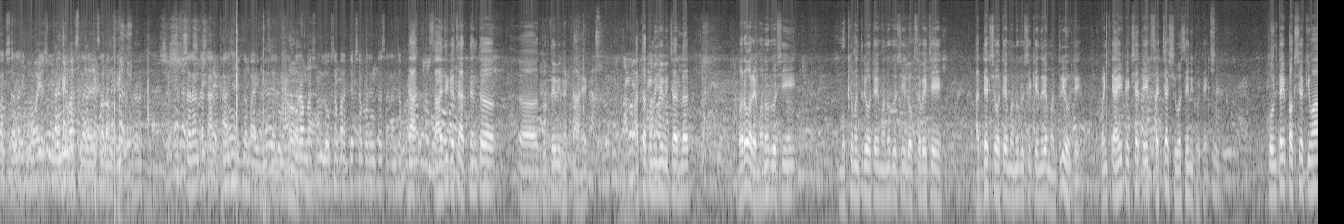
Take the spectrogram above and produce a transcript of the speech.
पक्षाला एक मोठी अशी उणीव भासणार आहे सरांची. सरांचा कार्यकाळ पाहिली तर महापौरापासून लोकसभा अध्यक्षापर्यंत सरांचा साहजिकच अत्यंत दुर्दैवी घटना आहे. आता तुम्ही जे विचारलं बरोबर आहे. मनोहर जोशी मुख्यमंत्री होते मनोहर जोशी लोकसभेचे अध्यक्ष होते मनोहर जोशी केंद्रीय मंत्री होते पण त्याहीपेक्षा ते एक सच्चा शिवसैनिक होते. कोणताही पक्ष किंवा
